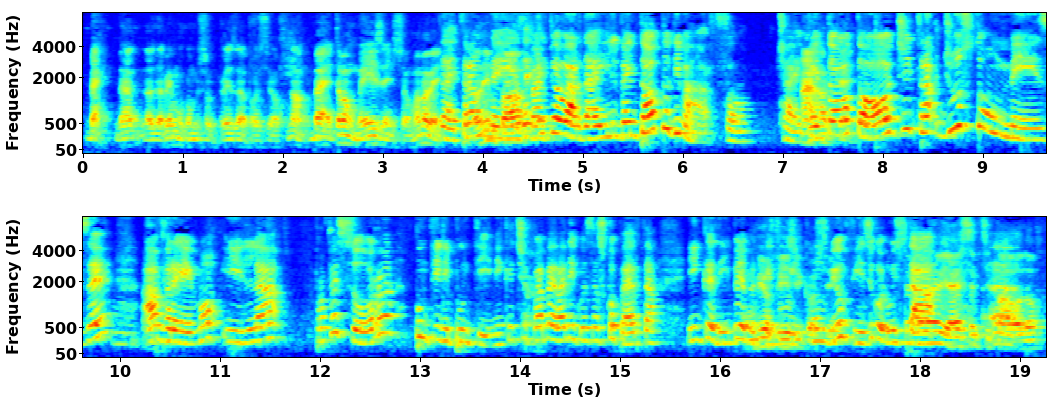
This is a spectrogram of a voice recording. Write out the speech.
beh, da- la daremo come sorpresa la prossima, no, beh, tra un mese, insomma, vabbè, Dai, tra non un mese. importa. E tu guarda, il 28 di marzo, cioè il Ah, 28 oggi, tra giusto un mese avremo il professor Puntini Puntini che ci parlerà di questa scoperta incredibile Un perché biofisico, lui, un sì. biofisico, lui sta... dovevi esserci eh, Paolo,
